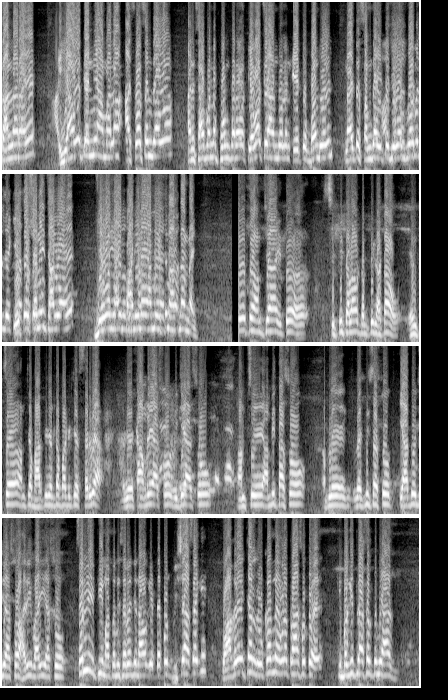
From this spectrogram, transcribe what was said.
चालणार आहे. यावं त्यांनी आम्हाला आश्वासन द्यावं आणि साहेबांना फोन करावा तेव्हाच हे आंदोलन येथे बंद होईल. नाही तर समजा इथे दिवसभर उपोषणही चालू आहे. जेवण नाही पाणी नाही आम्ही इथून हटणार नाही. तर आमच्या इथं सिपी तलाव डम्पिंग हटाव यांचं आमच्या भारतीय जनता पार्टीचे सर्व म्हणजे कांबळे असो विजय असो आमचे अमित असो आपले रजनीश असो यादवजी असो हरिभाई असो सर्व टीम आता मी सर्वांची नाव घेत नाही पण विषय असा आहे की वागळेच्या लोकांना एवढा त्रास होतोय की बघितलं असेल तुम्ही आज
